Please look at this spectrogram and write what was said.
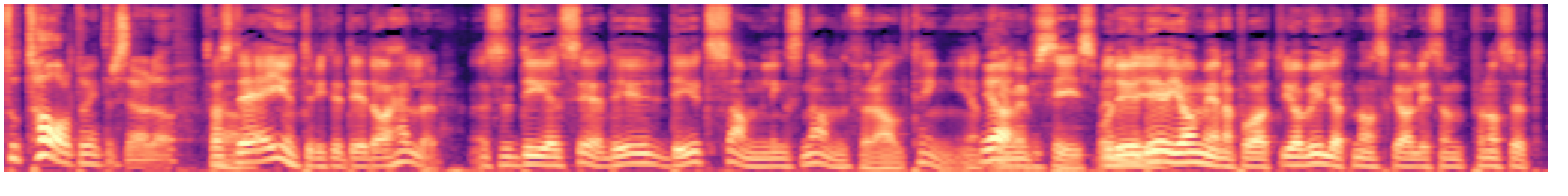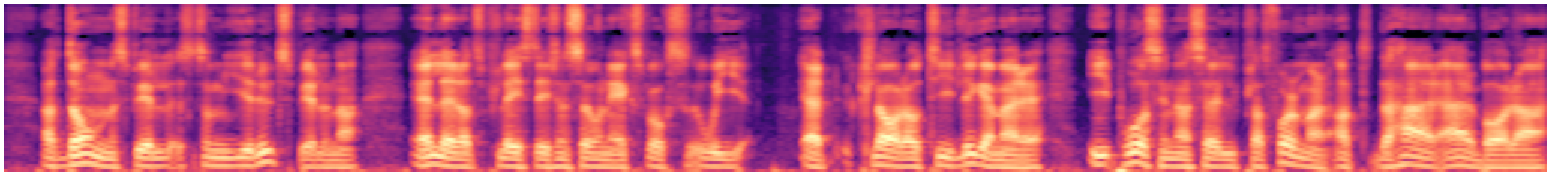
totalt ointresserad av. Fast Ja. det är ju inte riktigt det idag heller. Alltså DLC, det är ju det är ett samlingsnamn för allting egentligen. Ja, Ja. men precis. Men Och det är ju det jag menar på att jag vill ju att man ska liksom på något sätt att de spel som ger ut spelarna eller att Playstation, Sony, Xbox, Wii är klara och tydliga med det i, på sina säljplattformar att det här är bara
